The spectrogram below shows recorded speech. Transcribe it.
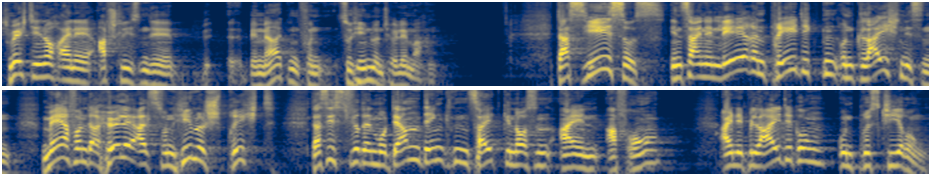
Ich möchte Ihnen noch eine abschließende Bemerkung von, zu Himmel und Hölle machen. Dass Jesus in seinen Lehren, Predigten und Gleichnissen mehr von der Hölle als von Himmel spricht, das ist für den modern denkenden Zeitgenossen ein Affront, eine Beleidigung und Brüskierung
